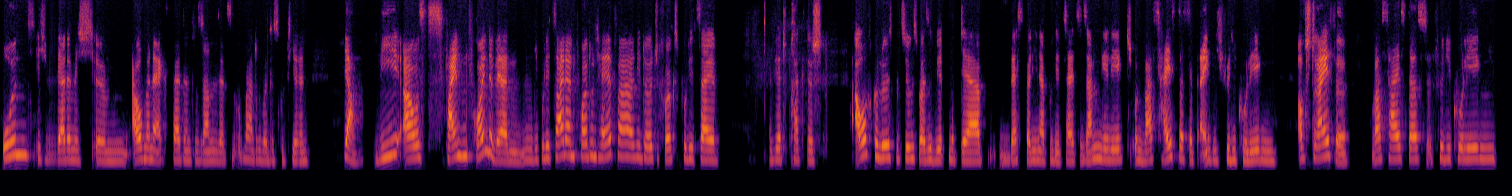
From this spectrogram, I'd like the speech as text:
Und ich werde mich ähm, auch mit einer Expertin zusammensetzen und mal darüber diskutieren, ja, wie aus Feinden Freunde werden. Die Polizei dein Freund und Helfer, die deutsche Volkspolizei wird praktisch aufgelöst beziehungsweise wird mit der Westberliner Polizei zusammengelegt. Und was heißt das jetzt eigentlich für die Kollegen auf Streife? Was heißt das für die Kollegen,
